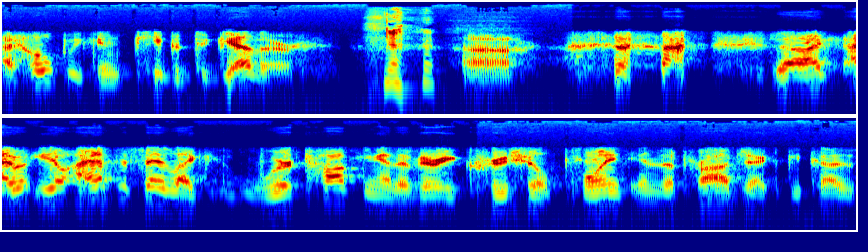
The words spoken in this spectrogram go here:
I hope we can keep it together. uh, I, I, you know, I have to say, like, we're talking at a very crucial point in the project because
